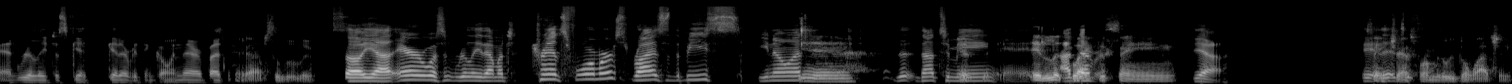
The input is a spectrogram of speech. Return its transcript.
and really just get get everything going there. But Yeah, absolutely. so yeah, Air wasn't really that much. Transformers: Rise of the Beasts. You know what? Yeah, not to me. Eh, it looked I've like never- the same. yeah. Same it Transformers we've been watching.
